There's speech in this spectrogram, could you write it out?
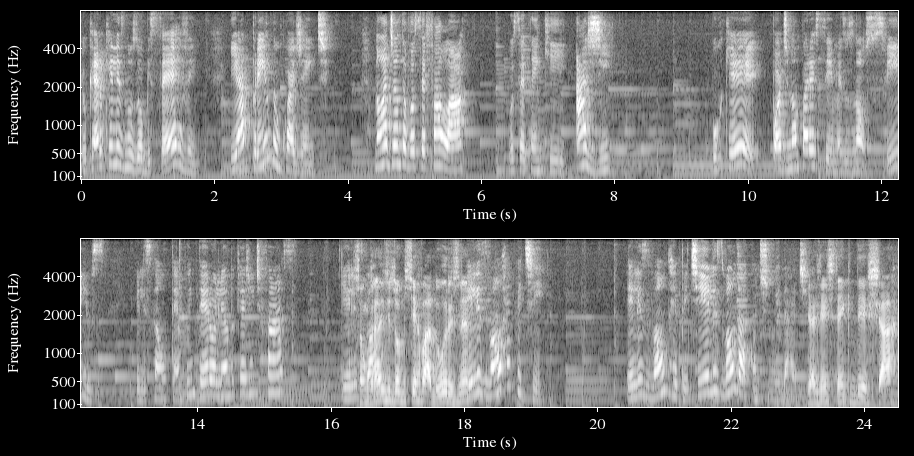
Eu quero que eles nos observem e aprendam com a gente. Não adianta você falar, você tem que agir. Porque pode não parecer, mas os nossos filhos, eles estão o tempo inteiro olhando o que a gente faz. E eles São vão, grandes observadores, né? eles vão repetir. Eles vão repetir, eles vão dar continuidade. E a gente tem que deixar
